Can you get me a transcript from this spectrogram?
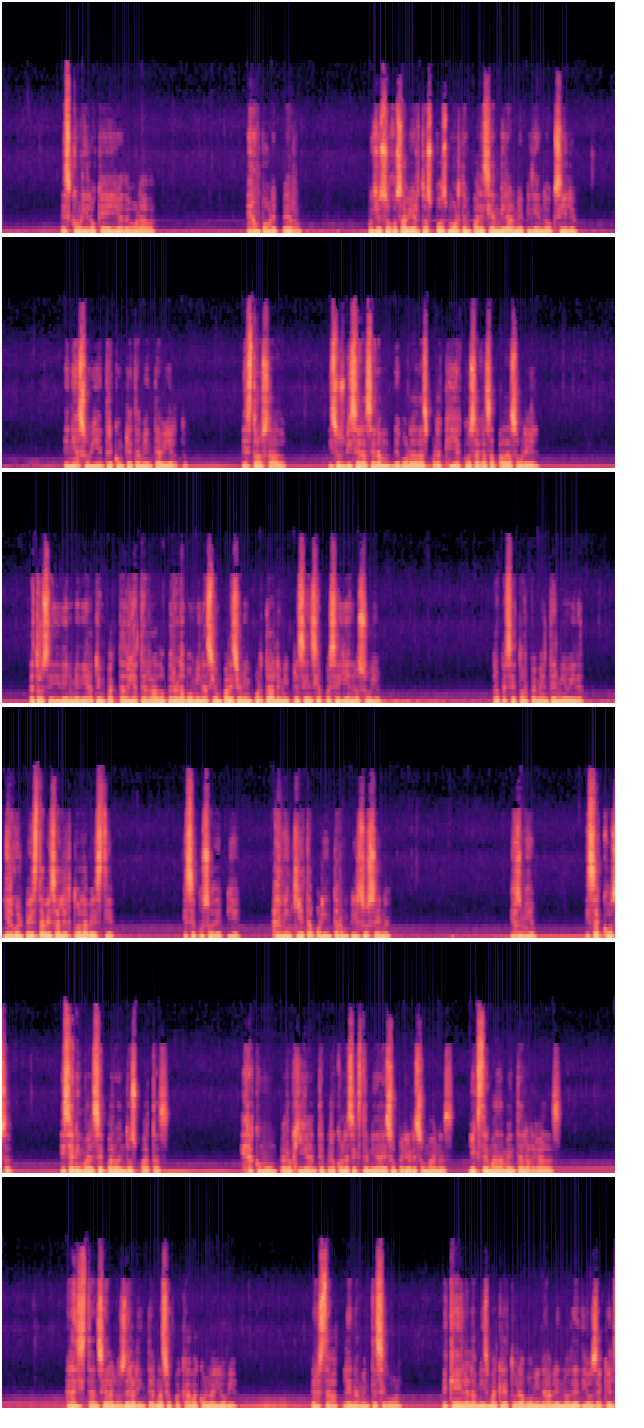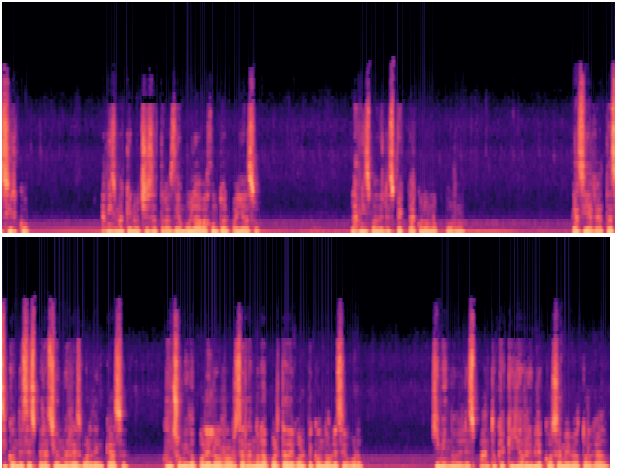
descubrí lo que ella devoraba era un pobre perro, cuyos ojos abiertos post-mortem parecían mirarme pidiendo auxilio. Tenía su vientre completamente abierto, destrozado, y sus vísceras eran devoradas por aquella cosa agazapada sobre él. Retrocedí de inmediato, impactado y aterrado, pero la abominación pareció no importarle mi presencia, pues seguía en lo suyo. Tropecé torpemente en mi huida, y el golpe esta vez alertó a la bestia, que se puso de pie, algo inquieta por interrumpir su cena. Dios mío, esa cosa, ese animal se paró en dos patas. Era como un perro gigante pero con las extremidades superiores humanas y extremadamente alargadas. A la distancia la luz de la linterna se opacaba con la lluvia, pero estaba plenamente seguro de que era la misma criatura abominable no de Dios de aquel circo, la misma que noches atrás deambulaba junto al payaso, la misma del espectáculo nocturno. Casi a gatas y con desesperación me resguardé en casa, consumido por el horror cerrando la puerta de golpe con doble seguro, gimiendo del espanto que aquella horrible cosa me había otorgado.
